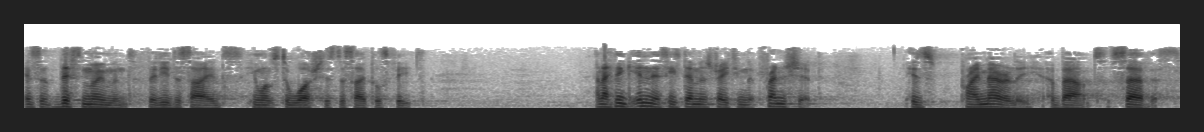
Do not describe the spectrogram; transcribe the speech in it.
it's at this moment that he decides he wants to wash his disciples' feet. And I think in this he's demonstrating that friendship is primarily about service.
